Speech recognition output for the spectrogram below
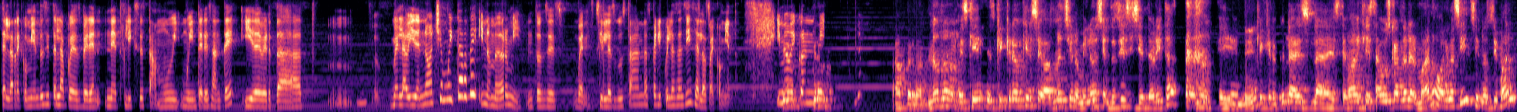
Te la recomiendo si te la puedes ver en Netflix, está muy, muy interesante y de verdad mm, me la vi de noche muy tarde y no me dormí. Entonces, bueno, si les gustan las películas así, se las recomiendo. Y me voy con mi... Ah, perdón. No, no, es que, es que creo que Sebas mencionó 1917 ahorita, eh, que creo que la, es, la de este man que está buscando el hermano o algo así, si no estoy mal.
